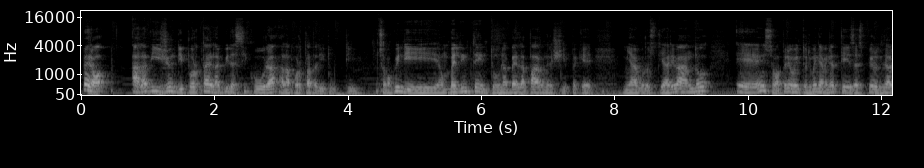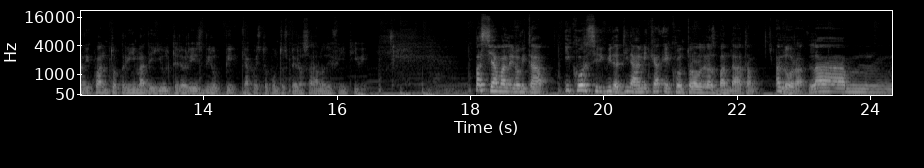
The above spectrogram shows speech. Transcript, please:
però ha la vision di portare la guida sicura alla portata di tutti. Insomma, quindi è un bel intento, una bella partnership che mi auguro stia arrivando e insomma per il momento rimaniamo in attesa e spero di darvi quanto prima degli ulteriori sviluppi che a questo punto spero saranno definitivi. Passiamo alle novità i corsi di guida dinamica e controllo della sbandata. Allora, la, mm,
